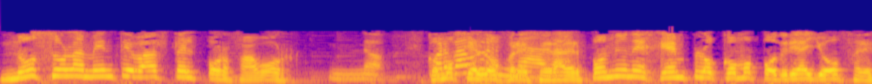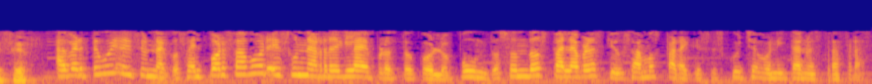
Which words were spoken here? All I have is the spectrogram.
no solamente basta el por favor. No. ¿Cómo que lo ofrecer? nada. A ver, ponme un ejemplo cómo podría yo ofrecer. A ver, te voy a decir una cosa. El por favor es una regla de protocolo, punto. Son dos palabras que usamos para que se escuche bonita nuestra frase.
